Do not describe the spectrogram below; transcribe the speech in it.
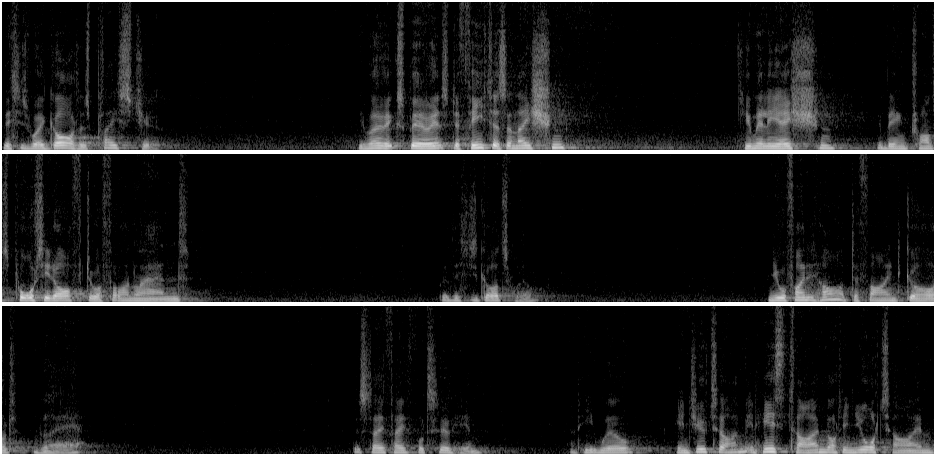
This is where God has placed you. You may have experienced defeat as a nation, humiliation in being transported off to a foreign land. But this is God's will. And you will find it hard to find God there. But stay faithful to Him, and He will, in due time, in His time, not in your time,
